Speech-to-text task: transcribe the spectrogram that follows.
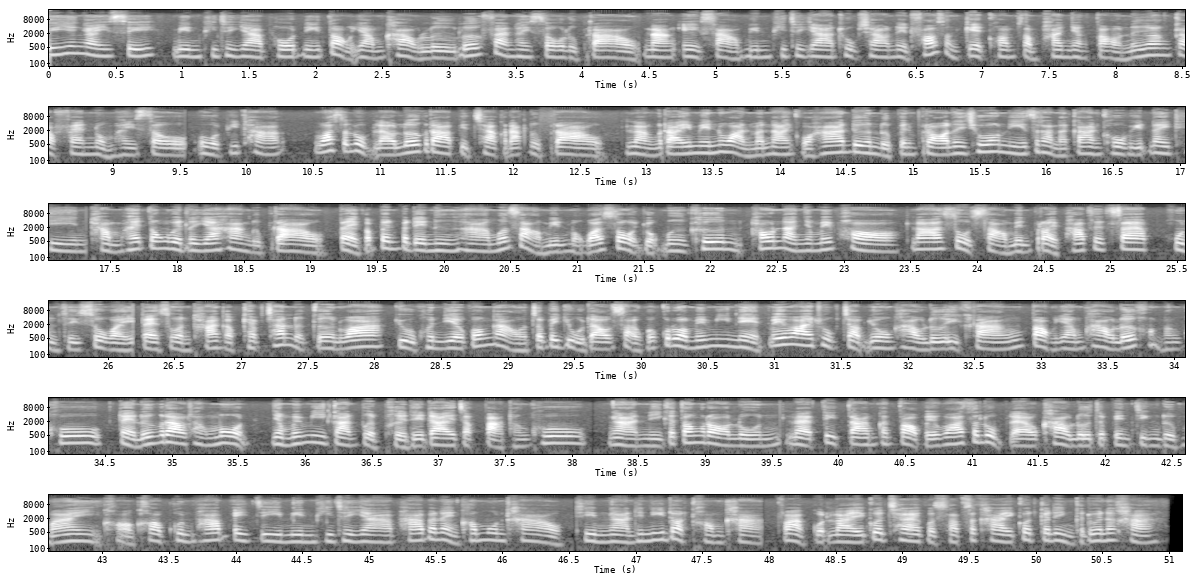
ยยังไงสิมินพิชยาโพสต์นี้ตอกย้ำข่าวลือเลิกแฟนไฮโซหรือเปล่า นางเอกสาวมินพิชยาถูกชาวเน็ตเฝ้าสังเกตความสัมพันธ์อย่างต่อเนื่องกับแฟนหนุ่มไฮโซ โอดพิทักษ์ว่าสรุปแล้วเลิกราปิดฉากรักหรือเปล่า หลังไร้เม้นหวานมานานกว่า 5 เดือน หรือเป็นเพราะในช่วงนี้สถานการณ์โควิด -19 ทำให้ต้องเว้นระยะห่างหรือเปล่า แต่ก็เป็นประเด็นฮือฮาเมื่อสาวมินบอกว่าโสดยกมือขึ้น เท่านั้นยังไม่พอ ล่าสุดสาวมินปล่อยภาพแซ่บ หุ่นสวยๆแต่ส่วนทางกับแคปชั่นเหลือเกินว่า อยู่คนเดียวก็เหงาจะไปอยู่ดาวเสาร์ก็กลัวไม่มีเน็ต ไม่วายถูกจับโยงข่าวลืออีกครั้ง ตอกย้ำข่าวเลิกของทั้งคู่ แต่เรื่องราวทั้งหมด ยังไม่มีการเปิดเผยใดๆจากปากทั้งคู่ งานนี้ก็ต้องรอลุ้น และติดตามกันต่อไปว่าสรุปแล้วข่าวลือจะเป็นจริงหรือไม่ ขอขอบคุณภาพไอจีมินพิชยาภาพแหล่งข้อมูลข่าว ทีมงานที่นี่ .com ค่ะ ฝากกดไลค์กดแชร์กด Subscribe กดกระดิ่งกันด้วยนะคะ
